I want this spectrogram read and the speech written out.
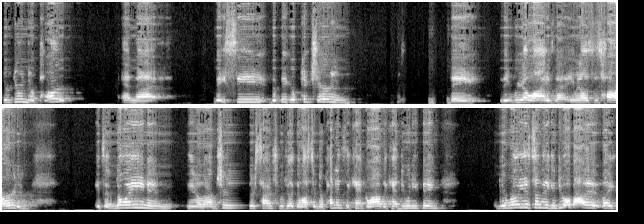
they're doing their part and that they see the bigger picture and they they realize that even though this is hard and it's annoying and you know, I'm sure there's times people feel like they lost their independence. They can't go out. They can't do anything. There really is something they can do about it. Like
